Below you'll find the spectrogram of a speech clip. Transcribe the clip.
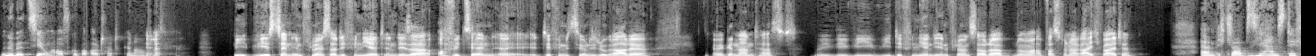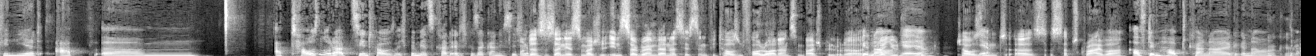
eine Beziehung aufgebaut hat. Genau. Ja. Wie, wie ist denn Influencer definiert in dieser offiziellen äh, Definition, die du gerade äh, genannt hast? Wie, wie, wie, wie definieren die Influencer oder ab was für einer Reichweite? Ähm, ich glaube, Sie haben es definiert ab ähm, Ab 1000 oder ab 10.000? Ich bin mir jetzt gerade ehrlich gesagt gar nicht sicher. Und das ist dann jetzt zum Beispiel Instagram, wären das jetzt irgendwie 1000 Follower dann zum Beispiel oder, genau, oder YouTube ja, ja. 1000 ja. Äh, Subscriber. Auf dem Hauptkanal, genau. Okay.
